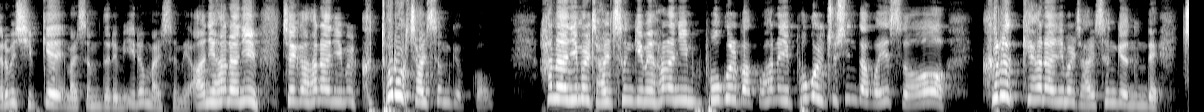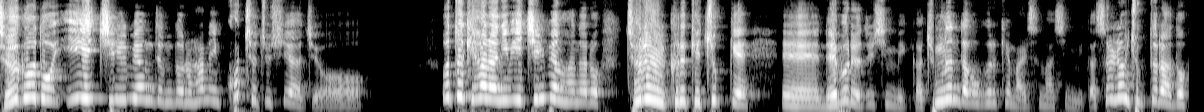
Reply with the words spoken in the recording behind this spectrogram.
여러분 쉽게 말씀드리면 이런 말씀이에요. 아니 하나님 제가 하나님을 그토록 잘 섬겼고 하나님을 잘 섬기면 하나님 복을 받고 하나님 복을 주신다고 해서 그렇게 하나님을 잘 섬겼는데 적어도 이 질병 정도는 하나님 고쳐 주셔야죠. 어떻게 하나님 이 질병 하나로 저를 그렇게 죽게 에, 내버려 두십니까? 죽는다고 그렇게 말씀하십니까? 설령 죽더라도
